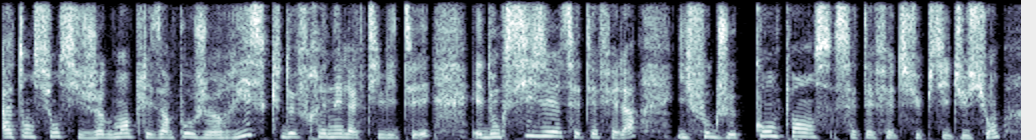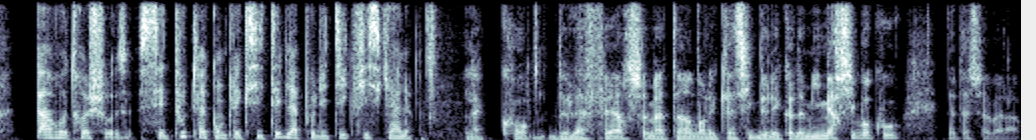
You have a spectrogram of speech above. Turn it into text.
Attention, si j'augmente les impôts, je risque de freiner l'activité. Et donc, si j'ai cet effet-là, il faut que je compense cet effet de substitution par autre chose. C'est toute la complexité de la politique fiscale. La courbe de l'affaire ce matin dans les classiques de l'économie. Merci beaucoup, Natacha Valla.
